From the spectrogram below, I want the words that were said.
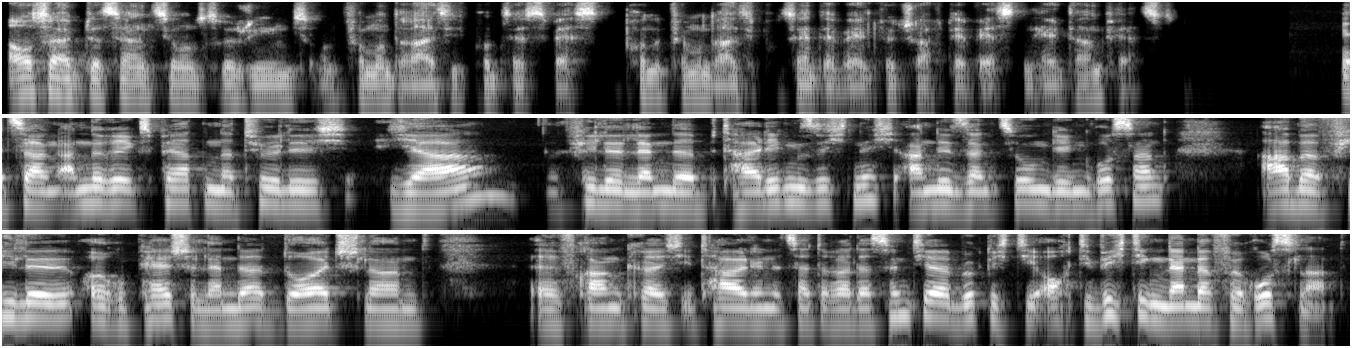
außerhalb des Sanktionsregimes und 35 Prozent, Westen, 35 Prozent der Weltwirtschaft der Westen hält daran fest. Jetzt sagen andere Experten natürlich, ja, viele Länder beteiligen sich nicht an den Sanktionen gegen Russland, aber viele europäische Länder, Deutschland, äh, Frankreich, Italien etc., das sind ja wirklich die, auch die wichtigen Länder für Russland.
